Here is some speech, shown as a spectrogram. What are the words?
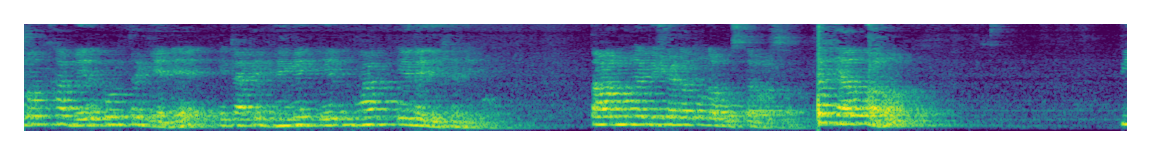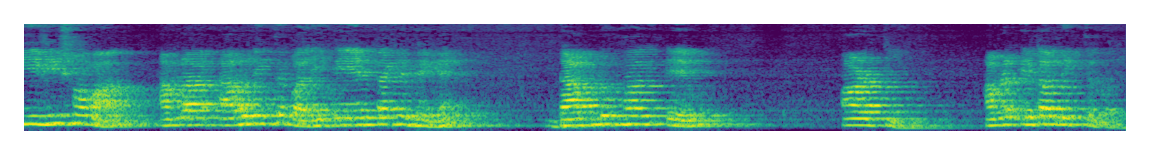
সংখ্যা বের করতে গেলে এটাকে ভেঙে n ভাগ n এ লিখে নিব। তো মনে বিষয়টা তোমরা বুঝতে পারছ। খেয়াল করো পিভি সমান আমরা আরও লিখতে পারি এই এনটাকে ভেঙে ডাব্লিউ ভাগ এম আর টি আমরা এটাও লিখতে পারি।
